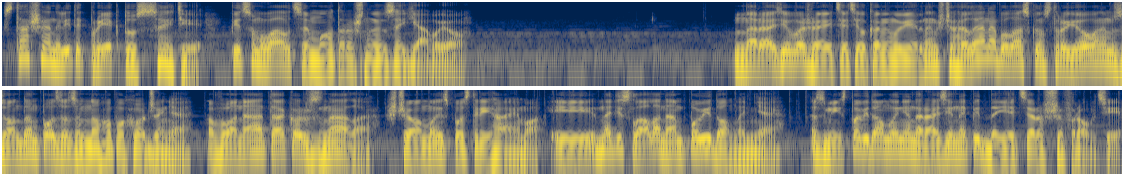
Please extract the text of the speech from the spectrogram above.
старший аналітик проєкту Сеті підсумував це моторошною заявою. Наразі вважається цілком імовірним, що Гелена була сконструйованим зондом позаземного походження. Вона також знала, що ми спостерігаємо, і надіслала нам повідомлення. Зміст повідомлення наразі не піддається розшифровці.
